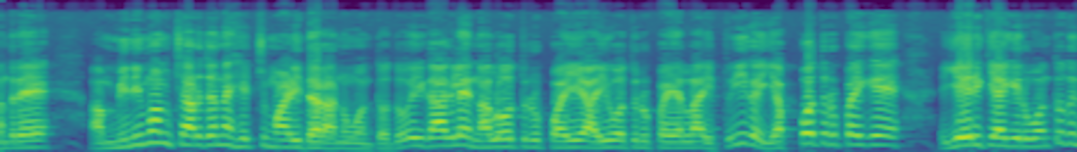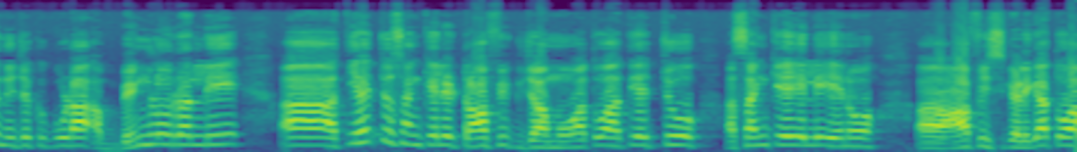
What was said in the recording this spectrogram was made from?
ಅಂದರೆ ಮಿನಿಮಮ್ ಚಾರ್ಜನ್ನು ಹೆಚ್ಚು ಮಾಡಿದ್ದಾರೆ ಅನ್ನುವಂಥದ್ದು. ಈಗಾಗಲೇ ನಲವತ್ತು ರೂಪಾಯಿ, ಐವತ್ತು ರೂಪಾಯಿ ಎಲ್ಲ ಇತ್ತು. ಈಗ ಎಪ್ಪತ್ತು ರೂಪಾಯಿಗೆ ಏರಿಕೆಯಾಗಿರುವಂಥದ್ದು ನಿಜಕ್ಕೂ ಕೂಡ ಬೆಂಗಳೂರಲ್ಲಿ ಅತಿ ಹೆಚ್ಚು ಸಂಖ್ಯೆಯಲ್ಲಿ ಟ್ರಾಫಿಕ್ ಜಾಮು ಅಥವಾ ಅತಿ ಹೆಚ್ಚು ಸಂಖ್ಯೆಯಲ್ಲಿ ಏನು ಆಫೀಸ್ಗಳಿಗೆ ಅಥವಾ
